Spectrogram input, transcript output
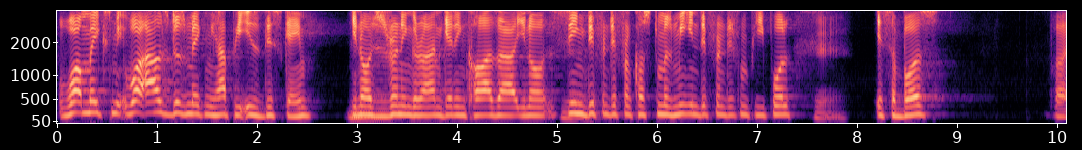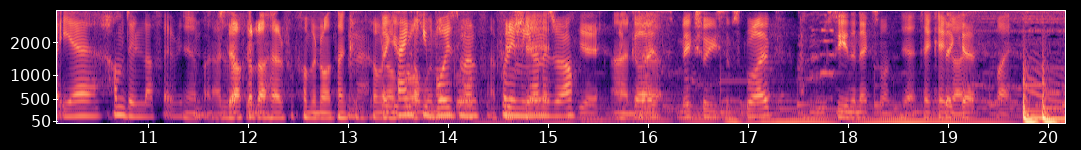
what makes me, what else does make me happy is this game. You know, just running around, getting cars out. You know, seeing different different customers, meeting different different people. Yeah. It's a buzz. But yeah, alhamdulillah for Yeah, everything. man. Nah, Jazakallah khair for coming on. Thank you for coming Thank on. you Thank you, coming on, boys, man, for putting me on as well. Yeah. And, And, uh, guys, make sure you subscribe and we'll see you in the next one. Yeah, take care, Take guys. care. Bye.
